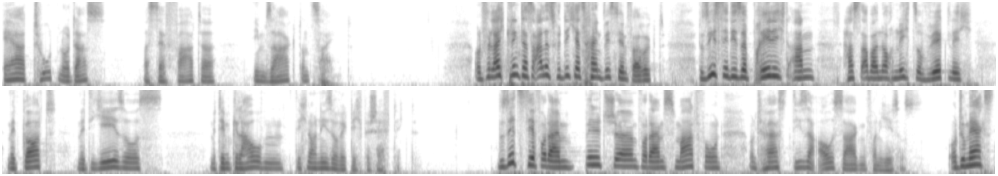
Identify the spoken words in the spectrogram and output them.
Er tut nur das, was der Vater ihm sagt und zeigt. Und vielleicht klingt das alles für dich jetzt ein bisschen verrückt. Du siehst dir diese Predigt an, hast aber noch nicht so wirklich mit Gott, mit Jesus, mit dem Glauben dich noch nie so wirklich beschäftigt. Du sitzt hier vor deinem Bildschirm, vor deinem Smartphone und hörst diese Aussagen von Jesus. Und du merkst,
